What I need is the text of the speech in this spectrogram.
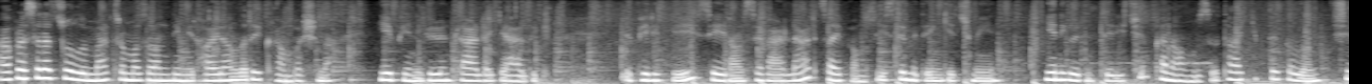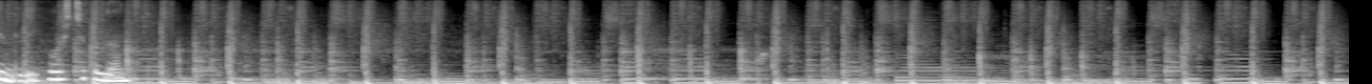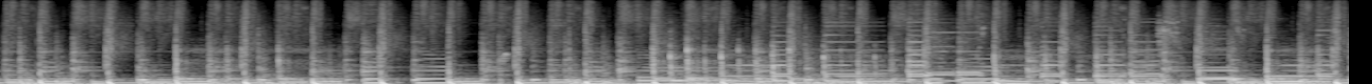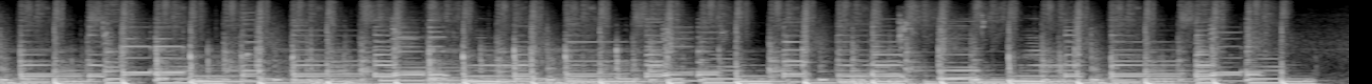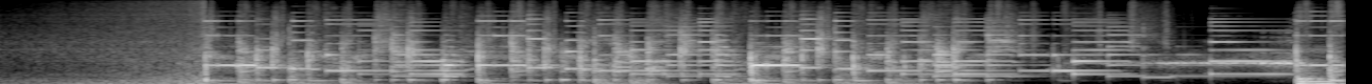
Afra Saraçoğlu, Mert Ramazan Demir hayranları ekran başına yepyeni görüntülerle geldik. E, Ferit Bey, Seyran severler sayfamızı izlemeden geçmeyin. Yeni görüntüler için kanalımızı takipte kalın. Şimdilik hoşçakalın.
